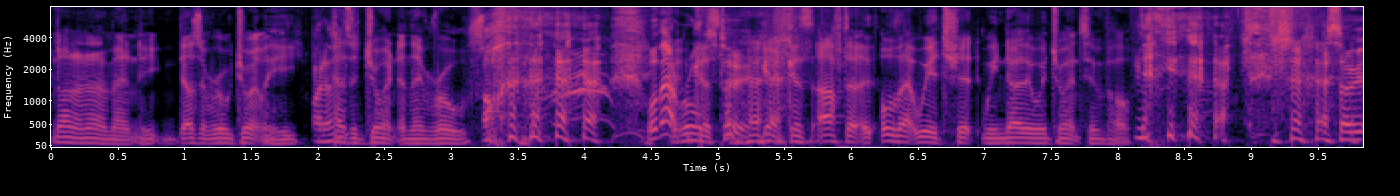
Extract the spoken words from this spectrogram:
No, no, no, man. He doesn't rule jointly. He Oh, has a joint and then rules. well that rules too Yeah, because after all that weird shit, we know there were joints involved. so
